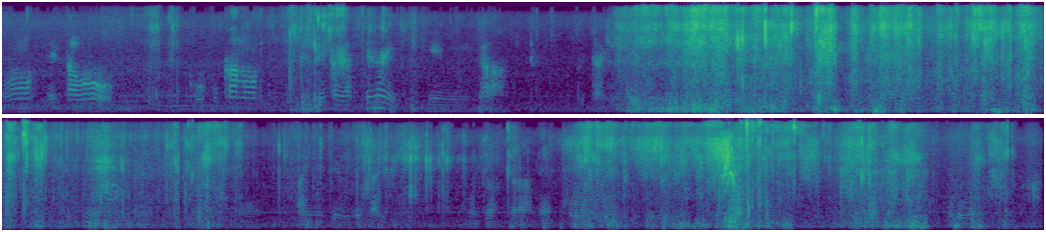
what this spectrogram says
そのネタをこう他のネタやってない芸人が舞台に配信して合いの手を入れたり、本当だったらね、こう、応援したりとか、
